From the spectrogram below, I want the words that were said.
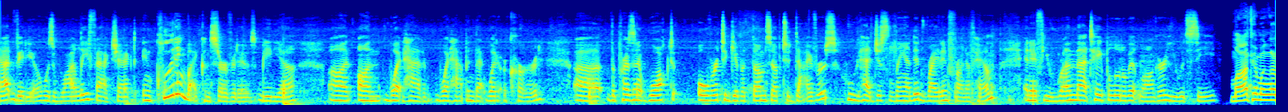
That video was widely fact checked, including by conservatives media, on, on what had what happened, that what occurred. Uh, the president walked over to give a thumbs up to divers who had just landed right in front of him. And if you run that tape a little bit longer, you would see മാധ്യമങ്ങൾ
